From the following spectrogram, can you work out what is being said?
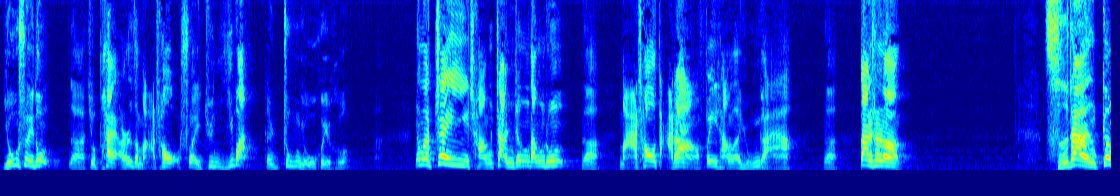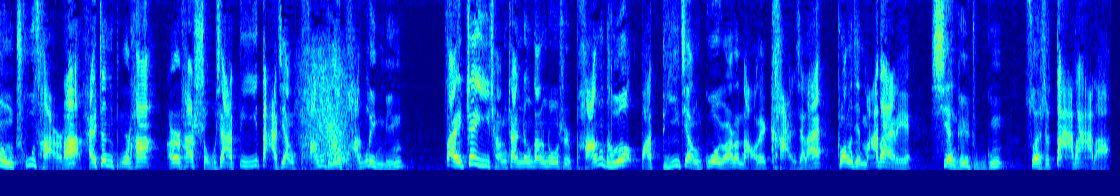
游说动，那就派儿子马超率军一万跟中游会合。啊，那么这一场战争当中，啊，马超打仗非常的勇敢啊，啊，但是呢。此战更出彩的还真不是他，而是他手下第一大将庞德庞令明。在这一场战争当中，是庞德把敌将郭援的脑袋砍下来，装进麻袋里献给主公，算是大大的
